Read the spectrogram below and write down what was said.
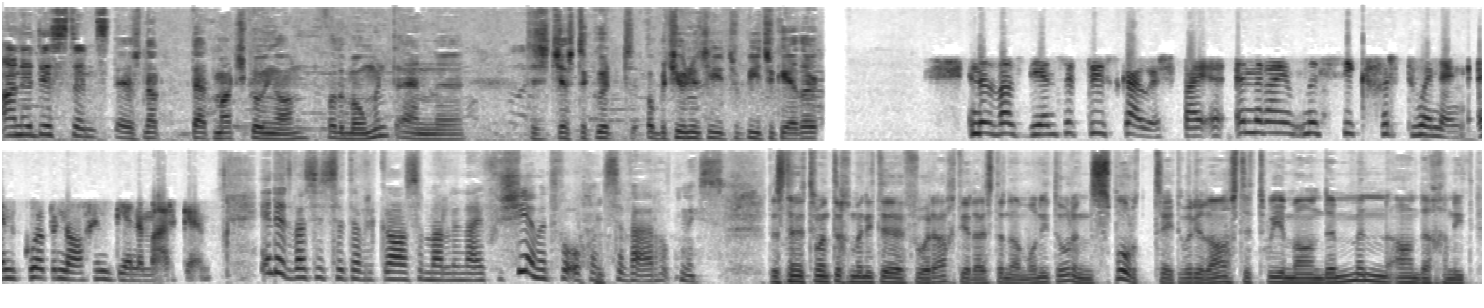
on a distance. There's not that much going on for the moment, and uh, this is just a good opportunity to be together. En dit was Deense toeskouers by 'n inry musiekvertoning in Kopenhagen, Denemarke. En dit was die Suid-Afrikaanse Marlenae Forsie met vanoggend se wêreldnuus. Dis nou 20 minute voor 8 jy luister na Monitor en Sport het oor die laaste 2 maande min aandag geniet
